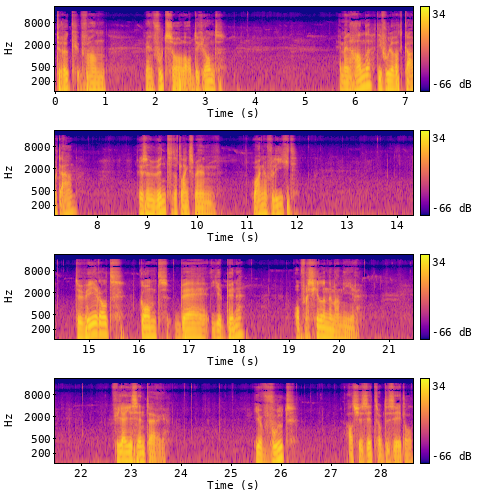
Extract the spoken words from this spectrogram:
druk van mijn voetzolen op de grond. En mijn handen, die voelen wat koud aan. Er is een wind dat langs mijn wangen vliegt. De wereld komt bij je binnen op verschillende manieren. Via je zintuigen. Je voelt als je zit op de zetel,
